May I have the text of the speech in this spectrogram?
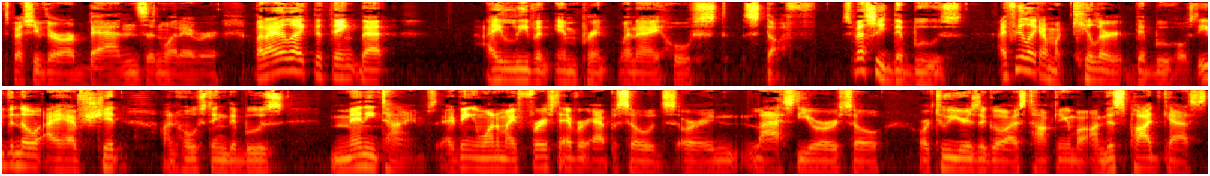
especially if there are bands and whatever. But I like to think that I leave an imprint when I host stuff, especially debuts. I feel like I'm a killer debut host, even though I have shit on hosting debuts many times. I think in one of my first ever episodes, or in last year or so, or two years ago, I was talking about on this podcast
